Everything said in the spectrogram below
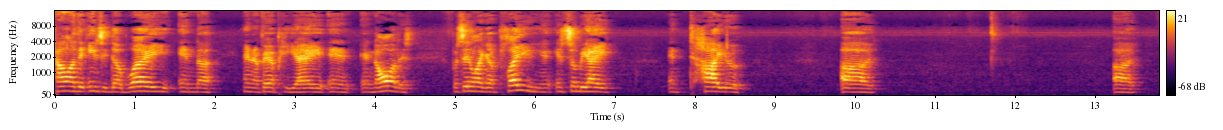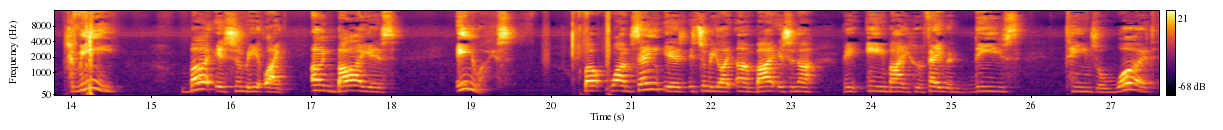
kind of like the NCAA and the NFLPA and and all this. But then like a play it's gonna be a entire uh uh to me, but it gonna be like unbiased anyways. But what I'm saying is it gonna be like unbiased, It should not be anybody who favored these teams or what.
